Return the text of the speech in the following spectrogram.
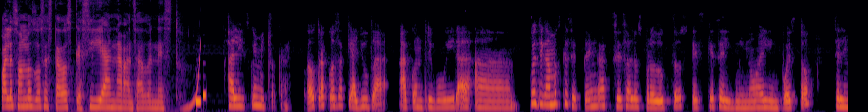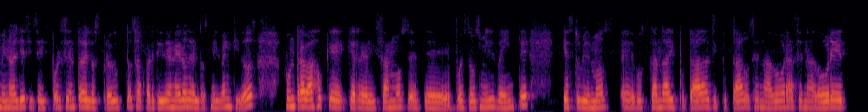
¿cuáles son los dos estados que sí han avanzado en esto? Jalisco y Michoacán. Otra cosa que ayuda a contribuir a, pues digamos que se tenga acceso a los productos es que se eliminó el impuesto, se eliminó el 16% de los productos a partir de enero del 2022. Fue un trabajo que, que realizamos desde pues 2020, que estuvimos eh, buscando a diputadas, diputados, senadoras, senadores,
